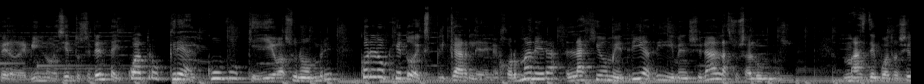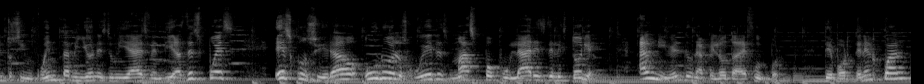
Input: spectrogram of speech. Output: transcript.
pero de 1974, crea el cubo que lleva su nombre con el objeto de explicarle de mejor manera la geometría tridimensional a sus alumnos. Más de 450 millones de unidades vendidas después, es considerado uno de los juguetes más populares de la historia, al nivel de una pelota de fútbol, deporte en el cual,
